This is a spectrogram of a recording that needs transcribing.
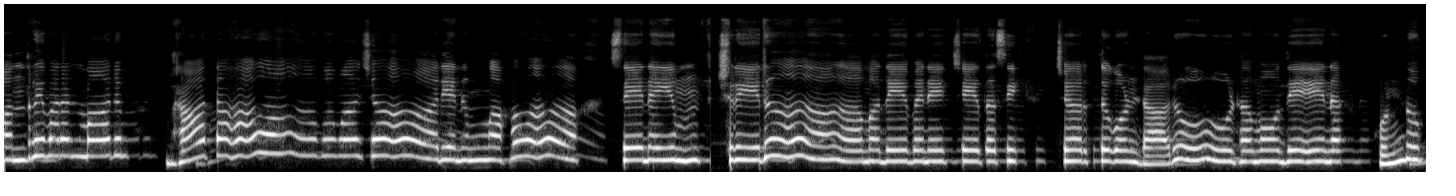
മന്ത്രിവരന്മാരും ഭ്രാതാവുമാചാര്യനും മഹാസേനയും ശ്രീരാമദേവനെ ചേതസി ചേർത്തുകൊണ്ടാരൂഢമോദേന കൊണ്ടുപോയിടിനാർ.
